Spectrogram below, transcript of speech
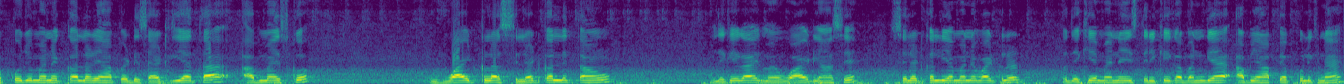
आपको जो मैंने कलर यहाँ पे डिसाइड किया था, अब मैं इसको वाइट कलर सिलेक्ट कर लेता हूँ। देखिएगा मैं वाइट यहाँ से सिलेक्ट कर लिया मैंने वाइट कलर तो देखिए, मैंने इस तरीके का बन गया है। अब यहाँ पे आपको लिखना है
